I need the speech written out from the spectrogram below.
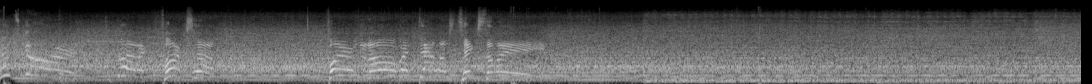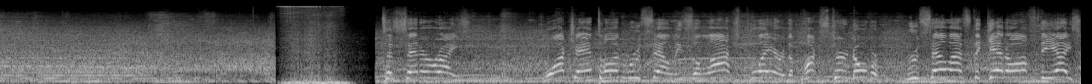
shoots, scored! Radek Faksa fires it home, and Dallas takes the lead. To center right. Watch Anton Roussel. He's the last player. The puck's turned over. Roussel has to get off the ice.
